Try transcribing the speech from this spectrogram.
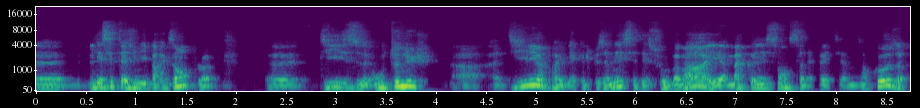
Euh, les États-Unis, par exemple, euh, ont tenu à, dire, il y a quelques années, c'était sous Obama, et à ma connaissance, ça n'a pas été mis en cause,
